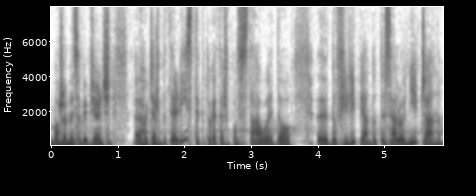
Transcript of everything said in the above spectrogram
Możemy sobie wziąć e, chociażby te listy, które też powstały do, e, do Filipian, do Tesaloniczan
